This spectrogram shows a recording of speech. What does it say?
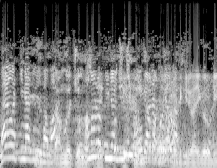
ভাই আমার কিনা জিনিস দাম দর বিক্রি হয় গরুটি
